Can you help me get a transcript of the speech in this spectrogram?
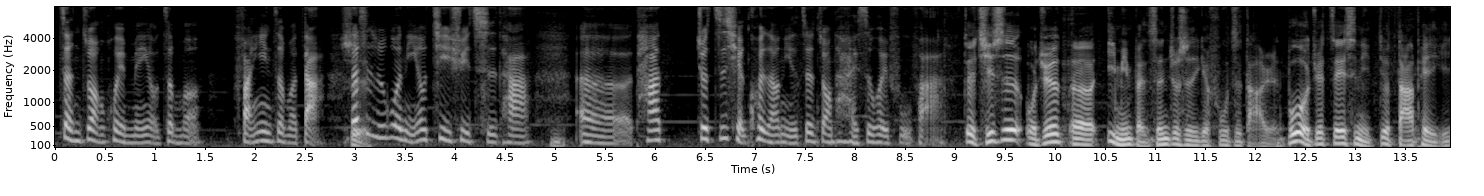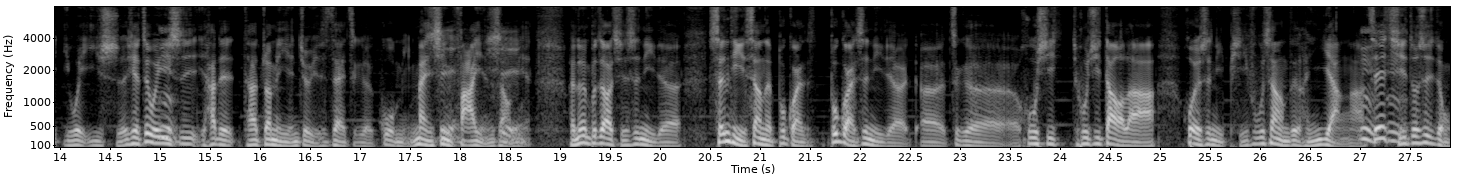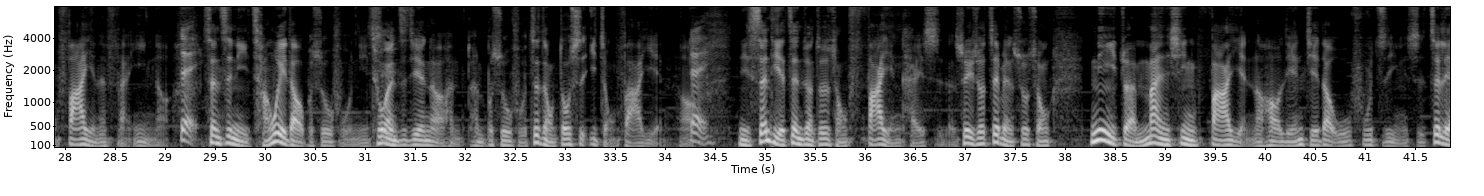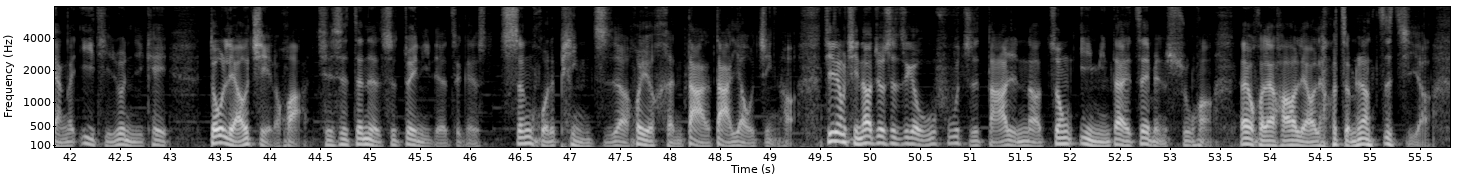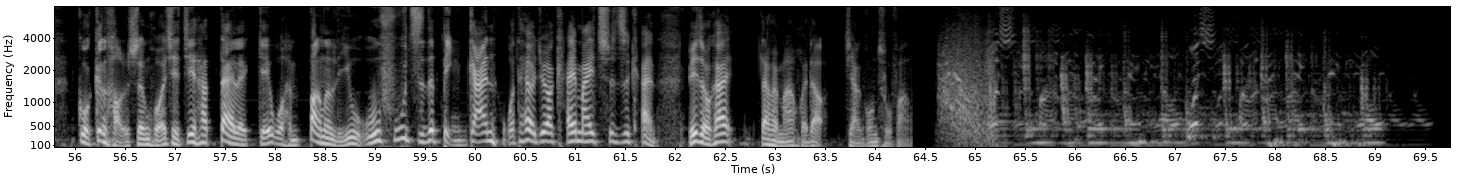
症状会没有这么反应这么大，但是如果你又继续吃它，呃，它。就之前困扰你的症状，它还是会复发。对，其实我觉得，呃，易明本身就是一个肤质达人。不过，我觉得这一次你就搭配一一位医师，而且这位医师他的、嗯、他专门研究也是在这个过敏慢性发炎上面。很多人不知道，其实你的身体上的不管不管是你的呃这个呼吸呼吸道啦，或者是你皮肤上这个很痒啊，这些其实都是一种发炎的反应哦、喔。对、嗯，甚至你肠胃道不舒服，你突然之间呢很很不舒服，这种都是一种发炎哦、喔。对，你身体的症状都是从发炎开始的，所以说这本书从逆转慢性发炎，然后连接到无麸质饮食这两个议题，如果你可以都了解的话，其实真的是对你的这个生活的品质啊，会有很大的大要紧哈。今天我们请到就是这个无麸质达人呢，钟逸民带这本书哈，待会回来好好聊聊怎么让自己啊过更好的生活，而且今天他带来给我很棒的礼物——无麸质的饼干，我待会就要开麦吃吃看，别走开，待会马上回到蒋公厨房。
